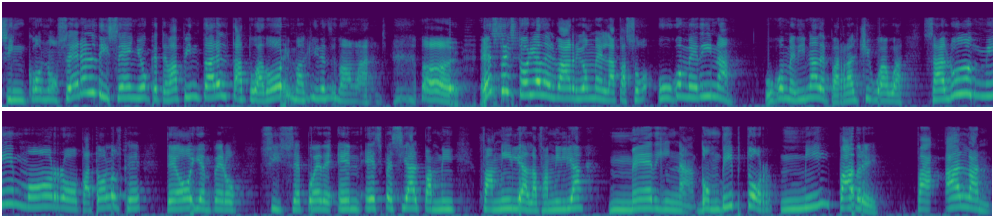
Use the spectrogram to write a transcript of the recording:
sin conocer el diseño que te va a pintar el tatuador, imagínense. Ay, esta historia del barrio me la pasó Hugo Medina. Hugo Medina de Parral, Chihuahua. Saludos, mi morro, para todos los que te oyen, pero si se puede, en especial para mi familia, la familia Medina. Don Víctor, mi padre, pa Alan,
